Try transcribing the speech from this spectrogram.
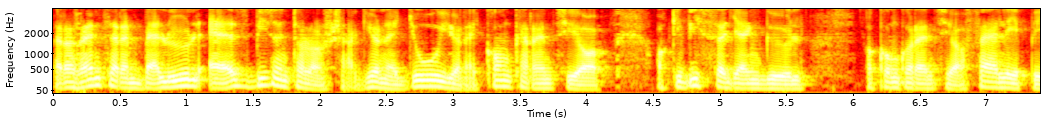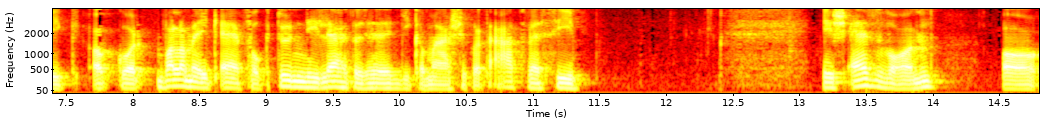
Mert a rendszeren belül ez bizonytalanság. Jön egy új, jön egy konkurencia, aki visszagyengül, a konkurencia fellépik, akkor valamelyik el fog tűnni, lehet, hogy az egyik a másikat átveszi, és ez van a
